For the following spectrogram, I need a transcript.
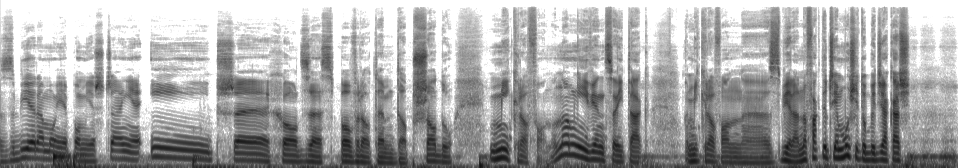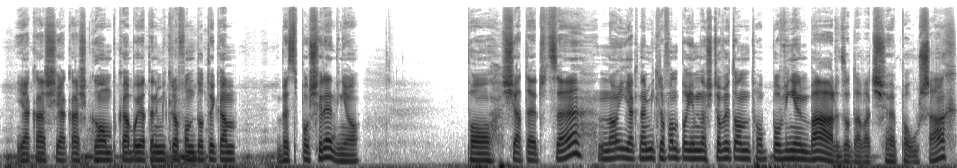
zbiera moje pomieszczenie i przechodzę z powrotem do przodu mikrofonu. No mniej więcej tak mikrofon e, zbiera. No faktycznie musi tu być jakaś, jakaś, jakaś gąbka, bo ja ten mikrofon dotykam bezpośrednio po siateczce. No i jak na mikrofon pojemnościowy, to on po, powinien bardzo dawać po uszach.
